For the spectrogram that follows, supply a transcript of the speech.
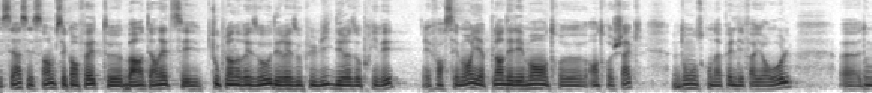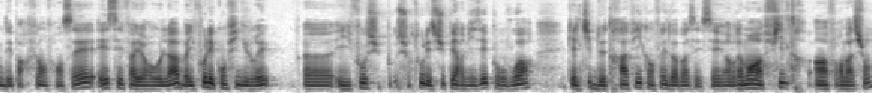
C'est assez simple, c'est qu'en fait, bah, Internet, c'est tout plein de réseaux, des réseaux publics, des réseaux privés. Et forcément, il y a plein d'éléments entre, entre chaque, dont ce qu'on appelle des firewalls, donc des pare-feux en français. Et ces firewalls-là, bah, il faut les configurer. Et il faut surtout les superviser pour voir quel type de trafic en fait va passer. C'est vraiment un filtre à information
